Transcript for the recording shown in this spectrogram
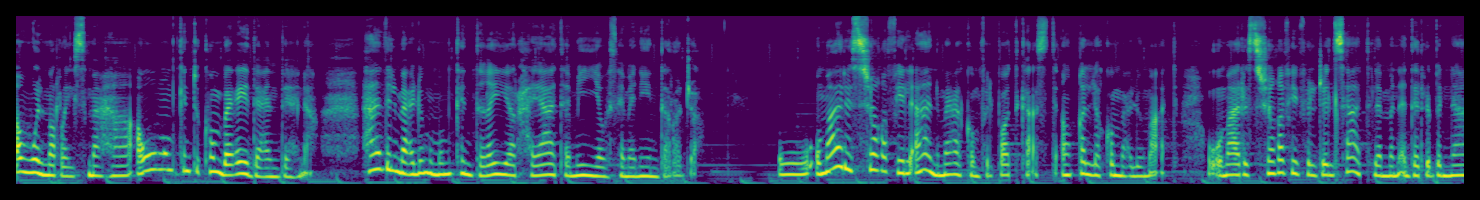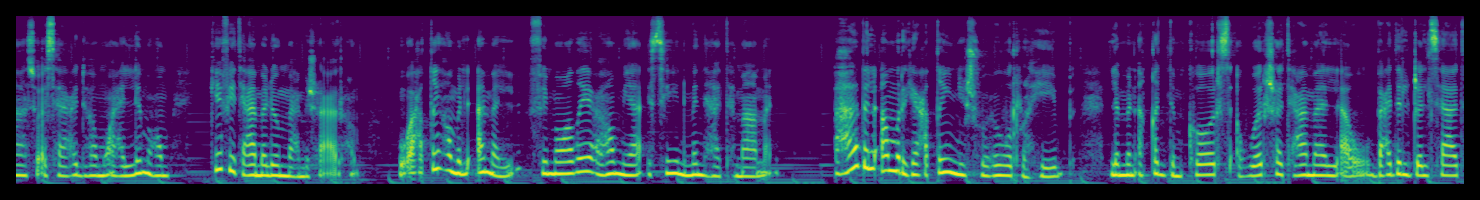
أول مرة يسمعها أو ممكن تكون بعيدة عن ذهنه. هذه المعلومة ممكن تغير حياته 180 درجة. وأمارس شغفي الآن معكم في البودكاست أنقل لكم معلومات. وأمارس شغفي في الجلسات لما أدرب الناس وأساعدهم وأعلمهم كيف يتعاملون مع مشاعرهم. وأعطيهم الأمل في مواضيع هم يائسين منها تماما. هذا الأمر يعطيني شعور رهيب لما أقدم كورس أو ورشة عمل أو بعد الجلسات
